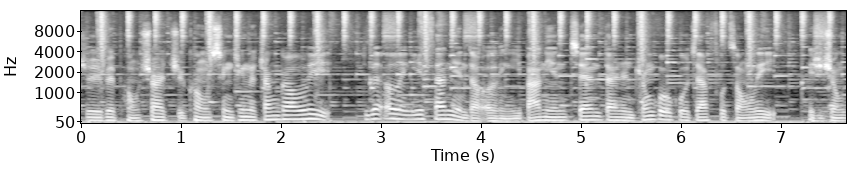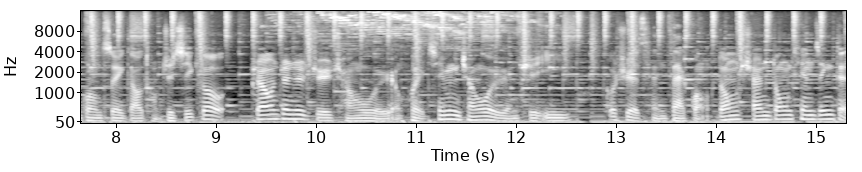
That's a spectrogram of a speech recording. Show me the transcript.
至于被彭帅指控性侵的张高丽，是在二零一三年到二零一八年间担任中国国家副总理。也是中共最高统治机构中央政治局常务委员会亲民常务委员之一。过去也曾在广东、山东、天津等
